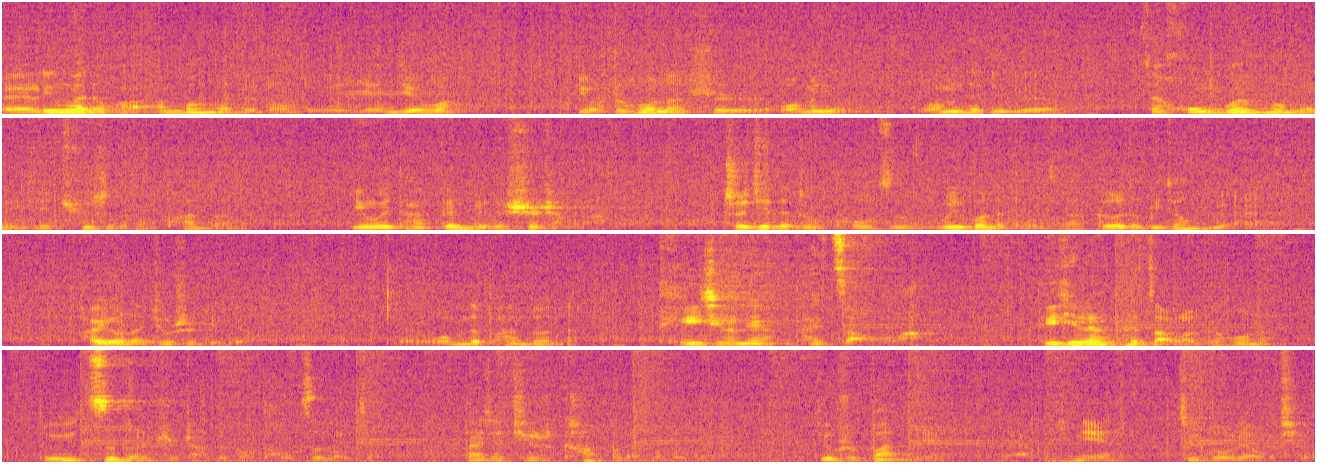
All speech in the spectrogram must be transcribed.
呃，另外的话，安邦的这种这个研究啊，有时候呢是我们有我们的这个在宏观方面的一些趋势的这种判断，因为它跟这个市场啊直接的这种投资、微观的投资它隔得比较远。还有呢就是这个呃我们的判断呢提前量太早了，提前量太早了之后呢，对于资本市场这种投资来讲。大家其实看不了那么远，就是半年、一年最多了不起了。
